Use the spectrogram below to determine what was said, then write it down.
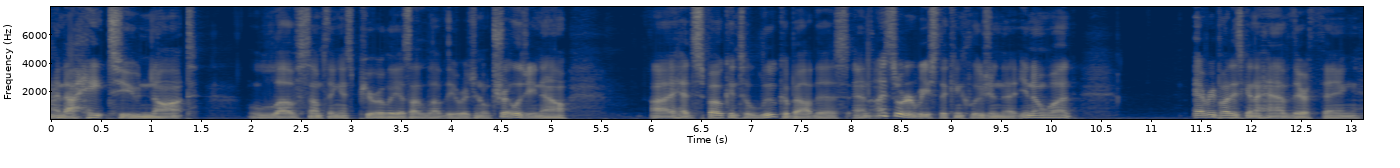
and I hate to not love something as purely as I love the original trilogy. Now, I had spoken to Luke about this, and I sort of reached the conclusion that you know what, everybody's going to have their thing,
